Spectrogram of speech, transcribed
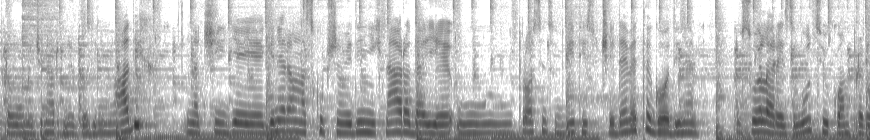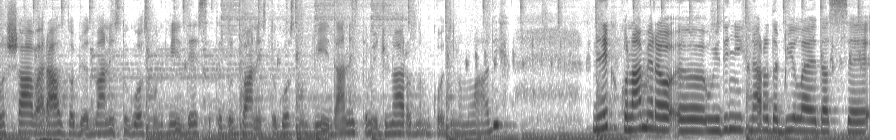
upravo u Međunarodnoj godini mladih, znači gdje je Generalna skupština Ujedinjenih naroda je u prosincu 2009. godine usvojila rezoluciju kojom proglašava razdoblje od 12.8.2010. do 12.8.2011. Međunarodnom godinom mladih Nekako namjera uh, Ujedinjenih naroda bila je da se e,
